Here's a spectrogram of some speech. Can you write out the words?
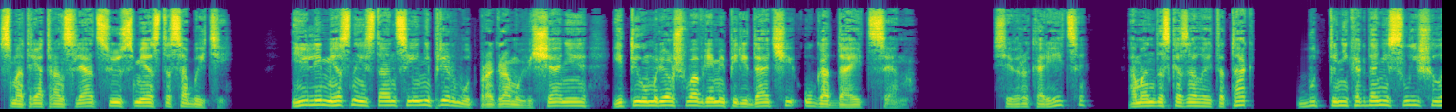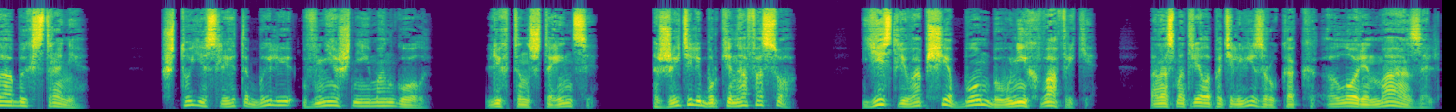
смотря трансляцию с места событий. Или местные станции не прервут программу вещания, и ты умрешь во время передачи «Угадай цену». Северокорейцы? Аманда сказала это так, будто никогда не слышала об их стране. Что, если это были внешние монголы, лихтенштейнцы, жители Буркина-Фасо? Есть ли вообще бомбы у них в Африке? Она смотрела по телевизору, как Лорен Маазель,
